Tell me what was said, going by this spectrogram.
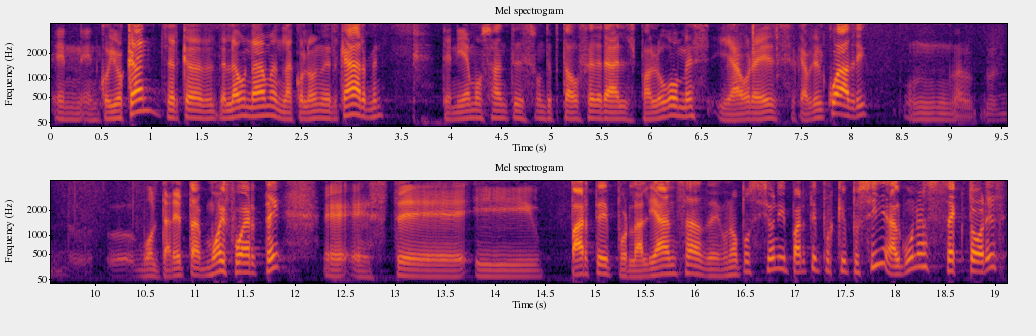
en, Coyoacán, cerca de, la UNAM, en la colonia del Carmen. Teníamos antes un diputado federal, Pablo Gómez, y ahora es Gabriel Cuadri, un voltareta muy fuerte, eh, este, y parte por la alianza de una oposición y parte porque, pues sí, en algunos sectores,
